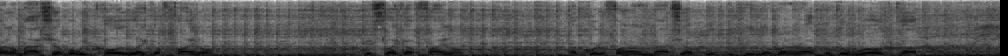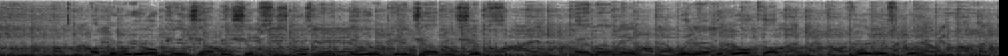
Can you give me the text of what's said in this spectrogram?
Quarterfinal matchup, but we call it like a final. It's like a final. A quarterfinal matchup with between the runner-up of the World Cup, of the European Championships, excuse me, the European Championships, and then the winner of the World Cup four years ago.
